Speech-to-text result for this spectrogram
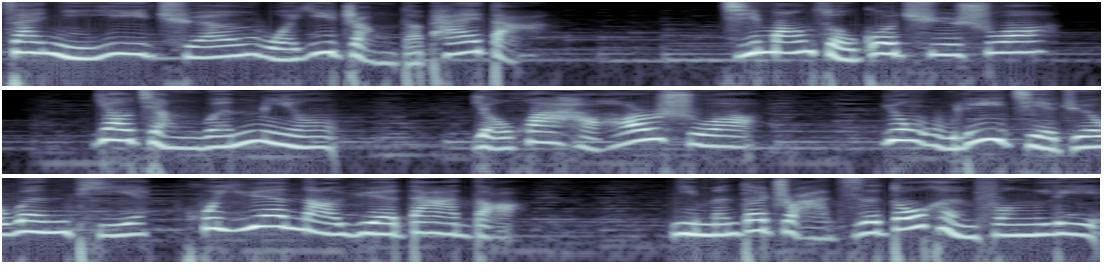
在你一拳我一掌的拍打，急忙走过去说。要讲文明，有话好好说，用武力解决问题会越闹越大的。你们的爪子都很锋利，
